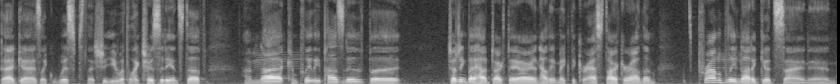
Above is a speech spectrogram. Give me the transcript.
bad guys like wisps that shoot you with electricity and stuff. I'm not completely positive, but judging by how dark they are and how they make the grass dark around them, it's probably not a good sign. And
